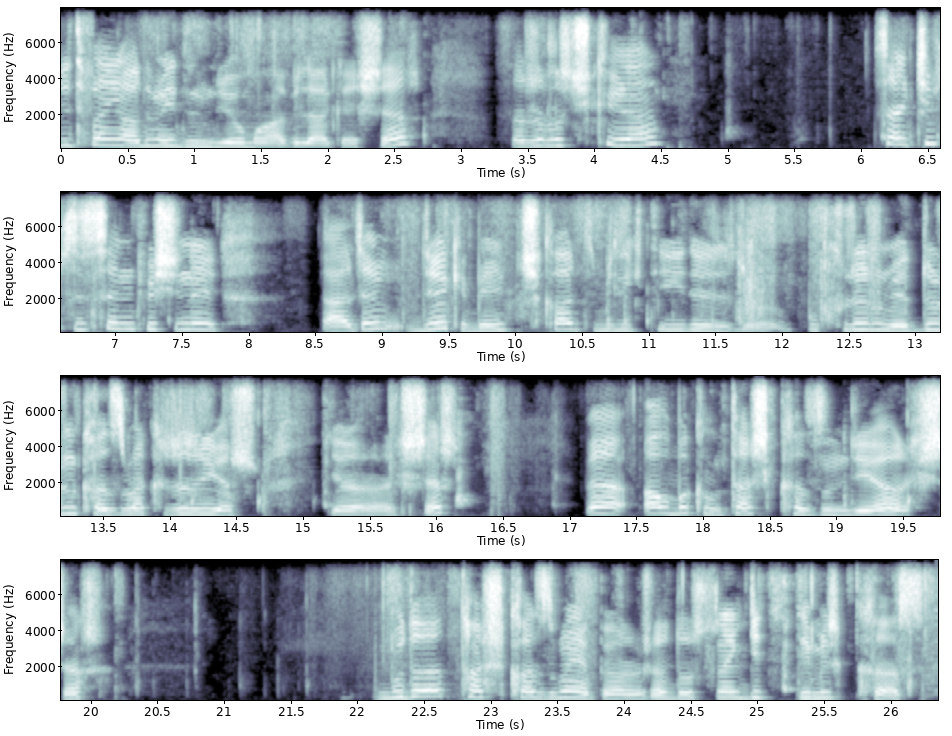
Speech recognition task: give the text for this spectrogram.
Lütfen yardım edin diyor mavili arkadaşlar. Sarılı çıkıyor. Sen kimsin? Senin peşine geleceğim. Diyor ki beni çıkart birlikte gideriz diyor. Bu kırılmıyor. Durun kazma kırılıyor diyor arkadaşlar. Ve al bakalım taş kazın diyor arkadaşlar. Bu da taş kazma yapıyor arkadaşlar. Dostuna git demir kaz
